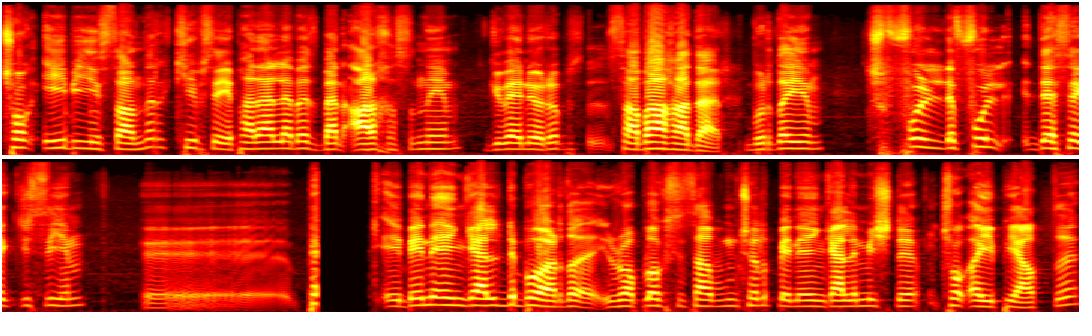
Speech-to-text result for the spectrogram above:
çok iyi bir insandır. Kimseyi paralellemez. Ben arkasındayım. Güveniyorum. Sabaha kadar buradayım. Full full destekçisiyim. Ee, e, beni engelledi bu arada. Roblox hesabımı çalıp beni engellemişti. Çok ayıp yaptı.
